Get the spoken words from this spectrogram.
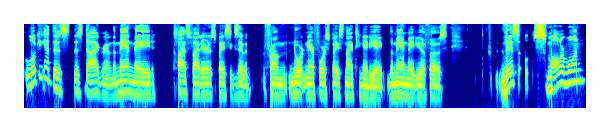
looking at this, this diagram, the man-made classified aerospace exhibit from Norton Air Force Base 1988, the man-made UFOs. This smaller one,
